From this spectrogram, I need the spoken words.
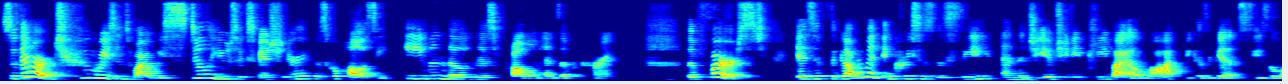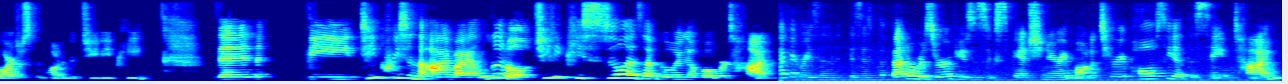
So there are two reasons why we still use expansionary fiscal policy even though this problem ends up occurring. The first is if the government increases the C and the G of GDP by a lot, because again, C is the largest component of GDP, then the decrease in the I by a little, GDP still ends up going up over time. The second reason is if the Federal Reserve uses expansionary monetary policy at the same time,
